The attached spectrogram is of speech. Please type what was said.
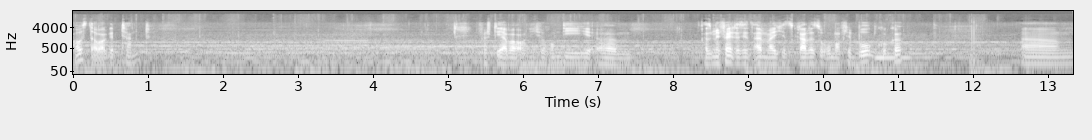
Ausdauer getankt. Verstehe aber auch nicht, warum die... Ähm also mir fällt das jetzt ein, weil ich jetzt gerade so oben auf den Bogen gucke. Ähm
